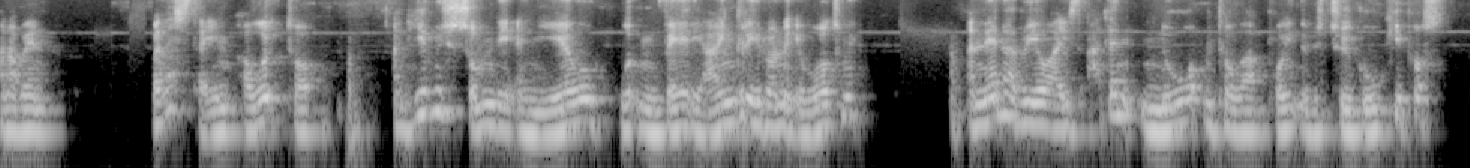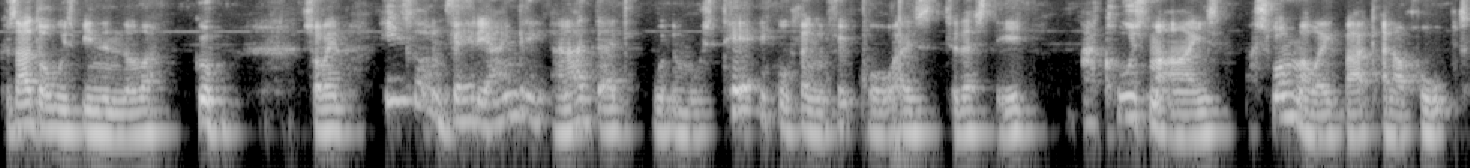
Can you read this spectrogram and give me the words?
And I went, by this time, I looked up, and here was somebody in yellow looking very angry running towards me. And then I realised I didn't know up until that point there was two goalkeepers because I'd always been in the other goal. So I went, he's looking very angry. And I did what the most technical thing in football is to this day. I closed my eyes, I swung my leg back, and I hoped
